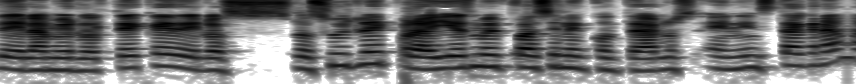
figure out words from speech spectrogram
de la Mirloteca y de los, los por ahí es muy fácil encontrarlos en Instagram.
